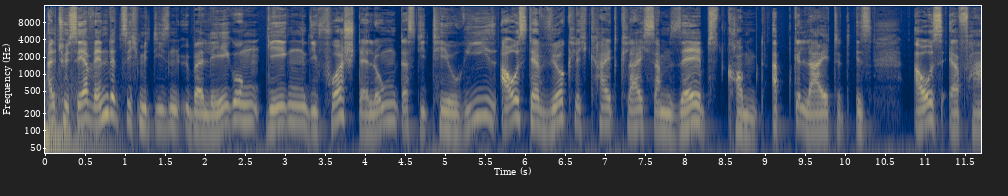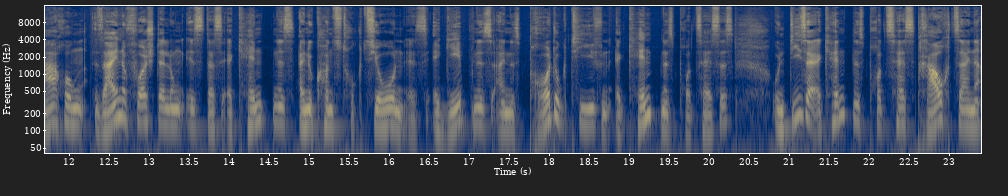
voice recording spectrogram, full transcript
Althusser wendet sich mit diesen Überlegungen gegen die Vorstellung, dass die Theorie aus der Wirklichkeit gleichsam selbst kommt, abgeleitet ist, aus Erfahrung. Seine Vorstellung ist, dass Erkenntnis eine Konstruktion ist, Ergebnis eines produktiven Erkenntnisprozesses. Und dieser Erkenntnisprozess braucht seine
